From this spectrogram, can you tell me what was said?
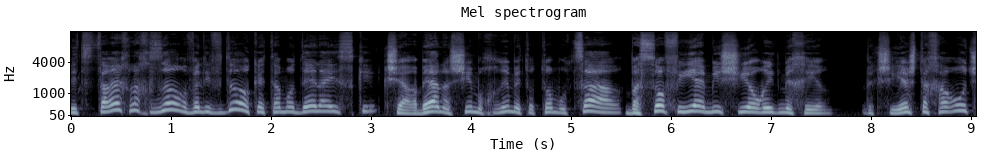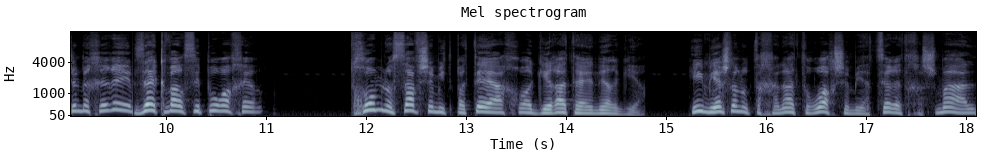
נצטרך לחזור ולבדוק את המודל העסקי. כשהרבה אנשים מוכרים את אותו מוצר, בסוף יהיה מי שיוריד מחיר. וכשיש תחרות של מחירים, זה כבר סיפור אחר. תחום נוסף שמתפתח הוא אגירת האנרגיה. אם יש לנו תחנת רוח שמייצרת חשמל,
